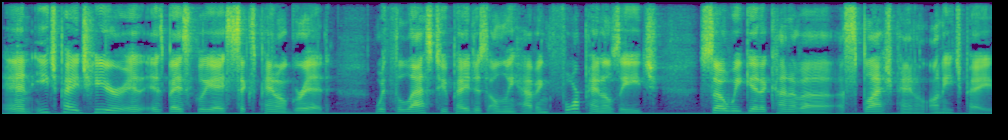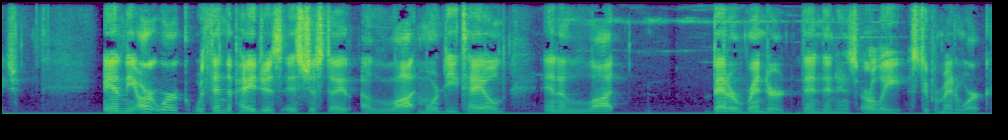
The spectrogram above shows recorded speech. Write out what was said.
And each page here is basically a six panel grid, with the last two pages only having four panels each, so we get a kind of a, a splash panel on each page. And the artwork within the pages is just a, a lot more detailed and a lot better rendered than, than his early Superman work.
